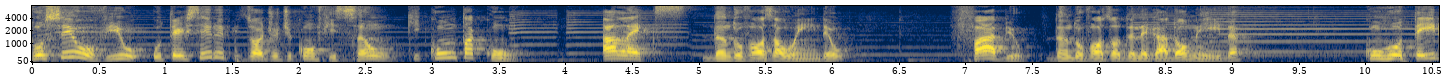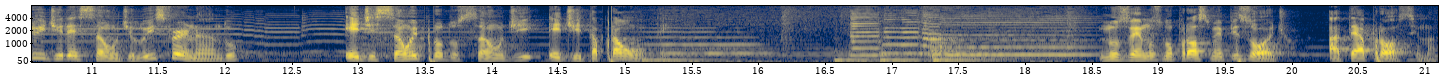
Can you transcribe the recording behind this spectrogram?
Você ouviu o terceiro episódio de Confissão que conta com Alex dando voz ao Wendel, Fábio dando voz ao delegado Almeida, com roteiro e direção de Luiz Fernando, edição e produção de Edita Pra Ontem. Nos vemos no próximo episódio. Até a próxima.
